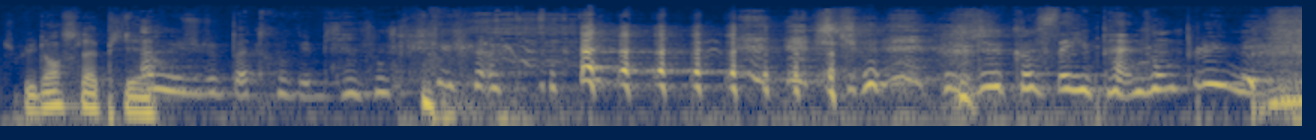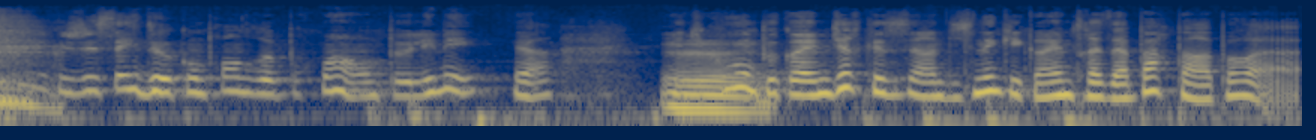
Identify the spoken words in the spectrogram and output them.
Je lui lance la pierre. Ah mais je l'ai pas trouvé bien non plus. je, le conseille pas non plus, mais j'essaye de comprendre pourquoi on peut l'aimer. Et du Euh, coup, on peut quand même dire que c'est un Disney qui est quand même très à part par rapport à,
